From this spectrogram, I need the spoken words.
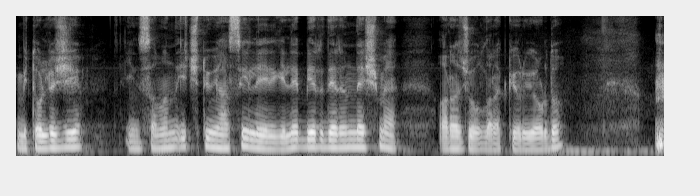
mitoloji, insanın iç dünyası ile ilgili bir derinleşme aracı olarak görüyordu.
